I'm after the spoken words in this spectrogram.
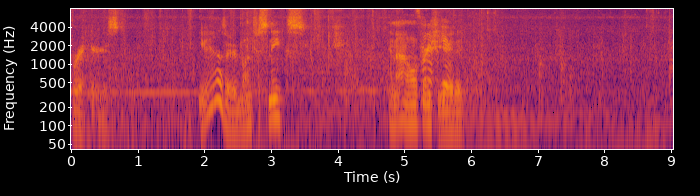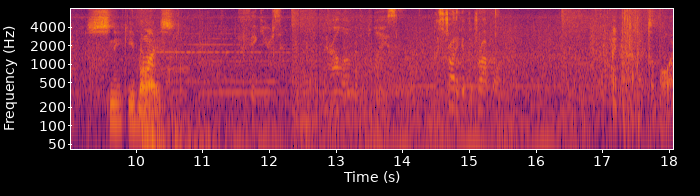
frickers. You guys are a bunch of sneaks. And I don't Let's head up appreciate it. Sneaky boys. try to get the drop on. That's a boy.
